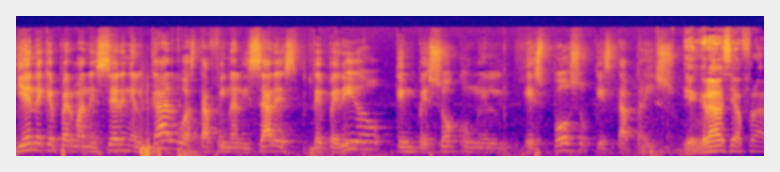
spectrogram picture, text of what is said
tiene que permanecer en el cargo hasta finalizar este periodo que empezó con el esposo que está preso. Bien, gracias, Fran.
